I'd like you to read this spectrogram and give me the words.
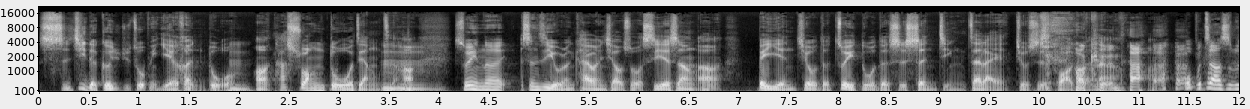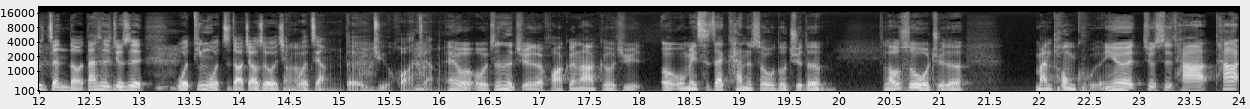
实际的歌剧作品也很多啊，他双多这样子哈，所以呢，甚至有人开玩笑说，世界上啊被研究的最多的是圣经，再来就是华格纳。我不知道是不是真的，但是就是我听我指导教授有讲过这样的一句话，这样。哎，我我真的觉得华格纳歌剧，呃，我每次在看的时候，我都觉得，老实说，我觉得。蛮痛苦的，因为就是它，它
